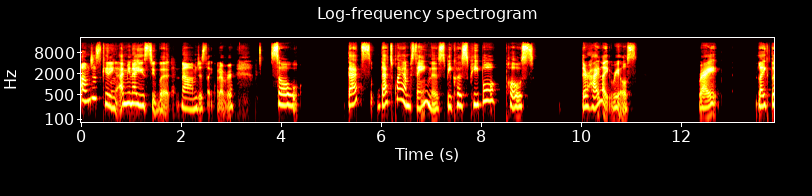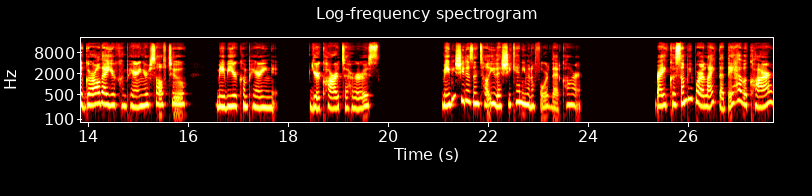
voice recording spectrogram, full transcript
I'm just kidding. I mean, I used to, but now I'm just like, whatever. So, that's that's why I'm saying this because people post their highlight reels. Right? Like the girl that you're comparing yourself to, Maybe you're comparing your car to hers. Maybe she doesn't tell you that she can't even afford that car. Right? Because some people are like that. They have a car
